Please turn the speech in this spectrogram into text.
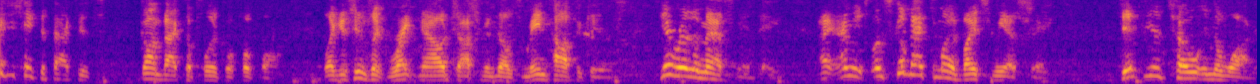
I just hate the fact it's gone back to political football. Like it seems like right now, Josh Mandel's main topic is get rid of the mask mandate. I, I mean, let's go back to my advice from yesterday. Dip your toe in the water.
